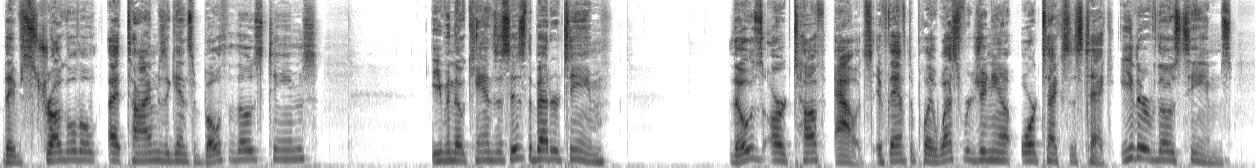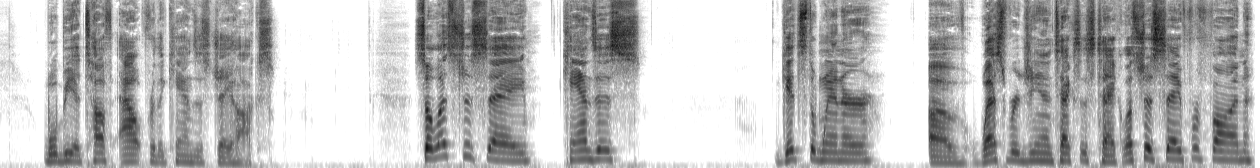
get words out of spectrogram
They've struggled at times against both of those teams. Even though Kansas is the better team, those are tough outs. If they have to play West Virginia or Texas Tech, either of those teams will be a tough out for the Kansas Jayhawks. So let's just say Kansas gets the winner of West Virginia and Texas Tech. Let's just say for fun,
